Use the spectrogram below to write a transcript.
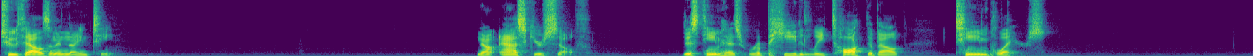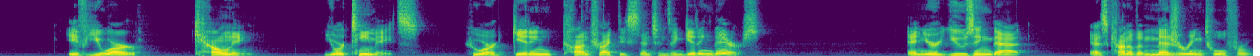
2019. Now ask yourself this team has repeatedly talked about team players if you are counting your teammates who are getting contract extensions and getting theirs, and you're using that as kind of a measuring tool for,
